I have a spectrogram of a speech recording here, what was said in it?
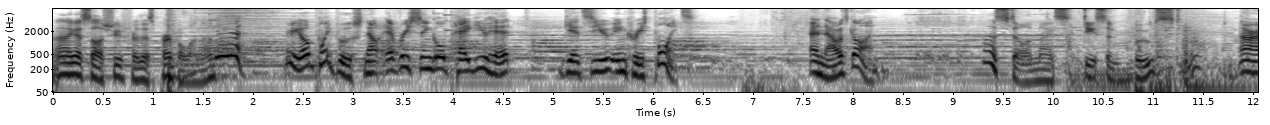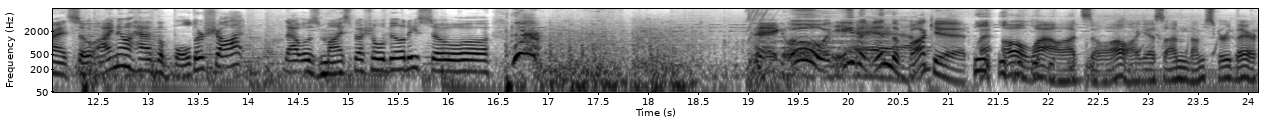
I guess I'll shoot for this purple one then. Yeah, there you go, point boost. Now every single peg you hit gets you increased points. And now it's gone. That's still a nice, decent boost. All right, so I now have a boulder shot. That was my special ability. So, uh, peg. Oh, even in the bucket. oh wow, that's so. Well, I guess I'm I'm screwed there.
